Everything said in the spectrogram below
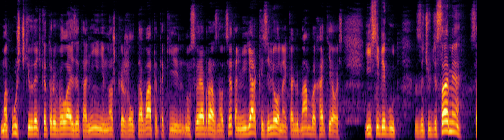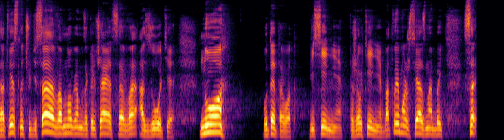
макушечки вот эти, которые вылазят, они немножко желтоваты такие, ну, своеобразного цвета, не ярко-зеленые, как нам бы хотелось. И все бегут за чудесами, соответственно, чудеса во многом заключаются в азоте. Но вот это вот весеннее пожелтение ботвы может связано быть с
